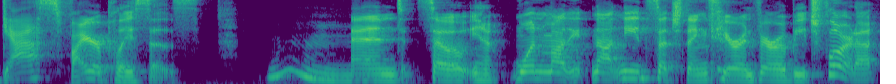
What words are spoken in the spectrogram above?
gas fireplaces. Hmm. And so, you know, one might not need such things here in Vero Beach, Florida,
